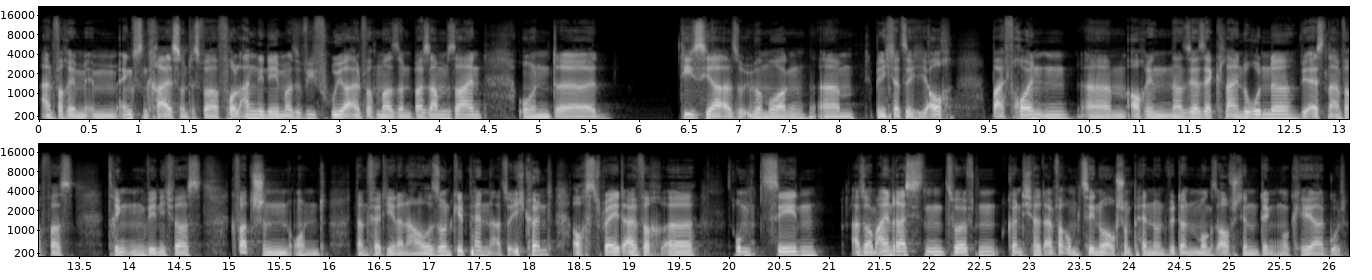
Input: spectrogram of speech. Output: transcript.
einfach im, im engsten Kreis und es war voll angenehm. Also wie früher einfach mal so ein Beisammensein. Und äh, dieses Jahr, also übermorgen, ähm, bin ich tatsächlich auch bei Freunden, ähm, auch in einer sehr, sehr kleinen Runde. Wir essen einfach was, trinken wenig was, quatschen und dann fährt jeder nach Hause und geht pennen. Also ich könnte auch straight einfach äh, um 10 also am 31.12. könnte ich halt einfach um 10 Uhr auch schon pennen und würde dann morgens aufstehen und denken, okay, ja gut,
